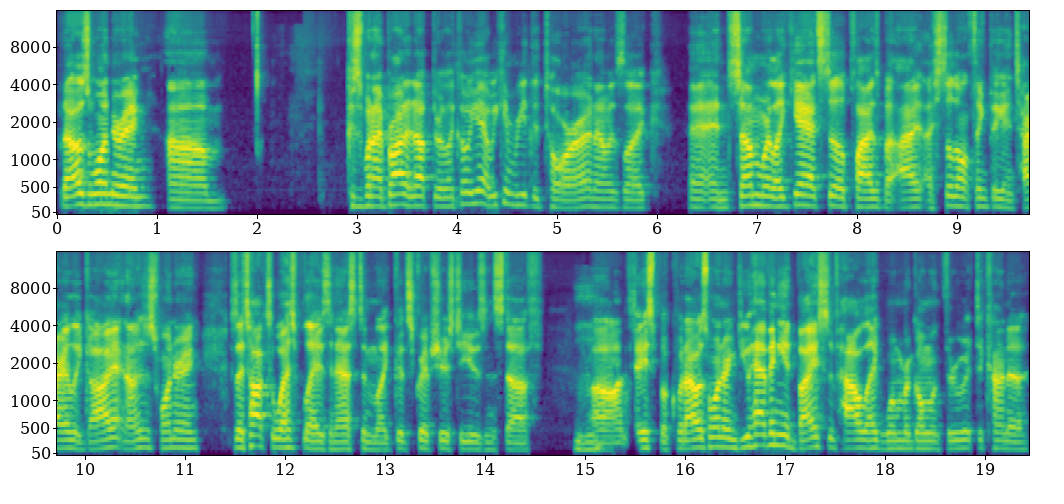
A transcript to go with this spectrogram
But I was wondering, um, because when I brought it up, they're like, oh, yeah, we can read the Torah. And I was like, and some were like, yeah, it still applies, but I, I still don't think they entirely got it. And I was just wondering, because I talked to Wes Blaze and asked him like good scriptures to use and stuff mm-hmm. uh, on Facebook. But I was wondering, do you have any advice of how, like, when we're going through it to kind of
